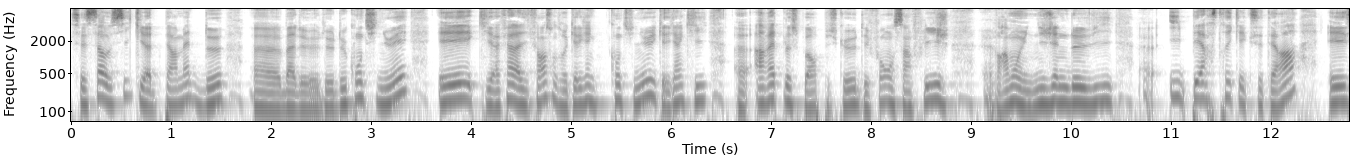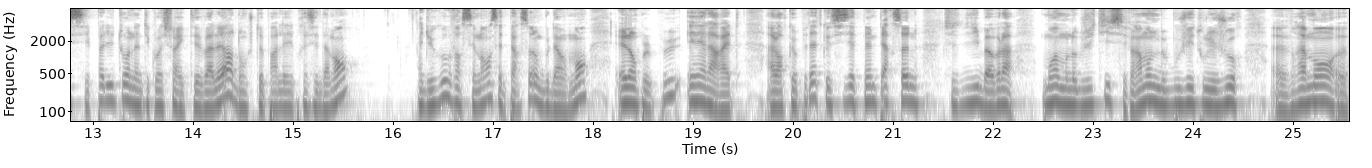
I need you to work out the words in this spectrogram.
c'est ça aussi qui va te permettre de, euh, bah de, de, continuer et qui va faire la différence entre quelqu'un qui continue et quelqu'un qui euh, arrête le sport. Puisque des fois on s'inflige euh, vraiment une hygiène de vie hyper stricte etc et c'est pas du tout en adéquation avec tes valeurs. Donc je te parlais précédemment et du coup, forcément, cette personne, au bout d'un moment, elle en peut plus et elle arrête. Alors que peut-être que si cette même personne se dit, bah voilà, moi, mon objectif, c'est vraiment de me bouger tous les jours. Euh, vraiment, euh,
